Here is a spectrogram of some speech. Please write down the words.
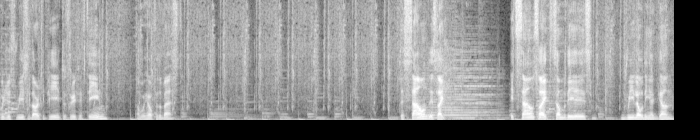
we just reset RTP to 315 and we hope for the best. The sound is like it sounds like somebody is reloading a gun.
